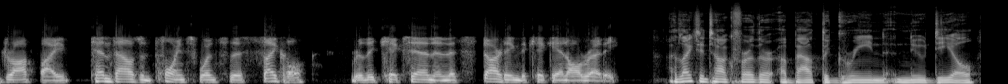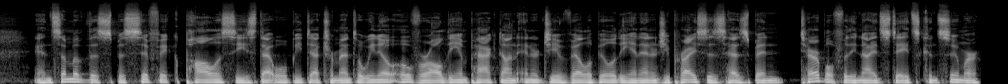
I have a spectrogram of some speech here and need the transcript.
drop by 10,000 points once this cycle really kicks in, and it's starting to kick in already. I'd like to talk further about the Green New Deal and some of the specific policies that will be detrimental. We know overall the impact on energy availability and energy prices has been terrible for the United States consumer.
